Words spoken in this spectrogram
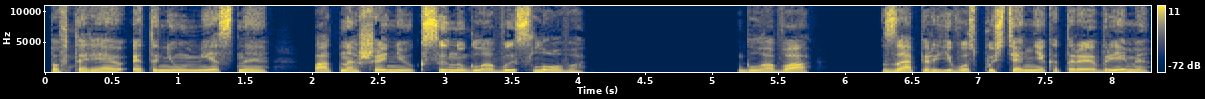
повторяю это неуместное по отношению к сыну главы слово. Глава запер его спустя некоторое время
